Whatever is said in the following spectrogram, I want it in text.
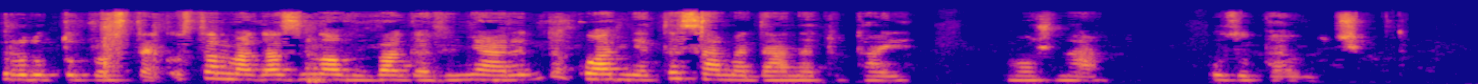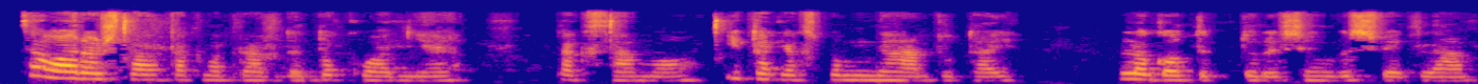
produktu prostego. Stan magazynowy, wagę, wymiary, dokładnie te same dane tutaj można uzupełnić. Cała reszta tak naprawdę dokładnie tak samo. I tak jak wspominałam tutaj, logotyp, który się wyświetla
